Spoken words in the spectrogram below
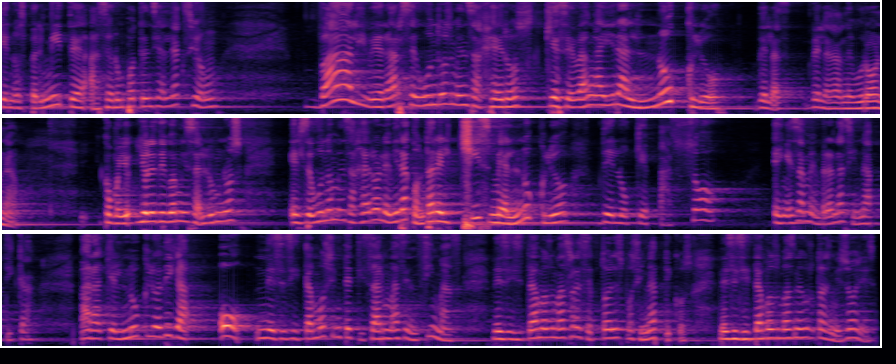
que nos permite hacer un potencial de acción, va a liberar segundos mensajeros que se van a ir al núcleo de, la neurona. Como yo, les digo a mis alumnos, el segundo mensajero le viene a contar el chisme al núcleo de lo que pasó en esa membrana sináptica para que el núcleo diga, oh, necesitamos sintetizar más enzimas, necesitamos más receptores posinápticos, necesitamos más neurotransmisores.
